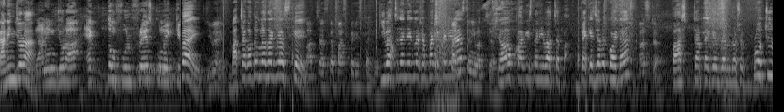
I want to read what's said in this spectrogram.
রানিং জোড়া? রানিং জোড়া একদম ফুল ফ্রেশ কোনো একটি ভাই। জি ভাই। বাচ্চা কতগুলো থাকবে আজকে? বাচ্চা আজকে পাঁচ প্যাকেজ থাকবে। কি বাচ্চা জানি এগুলো? সব পাকিস্তানি না? পাকিস্তানি বাচ্চা। সব পাকিস্তানি বাচ্চা। প্যাকেজ যাবে কয়টা? পাঁচটা। পাঁচটা প্যাকেজ যাবে দর্শক। প্রচুর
